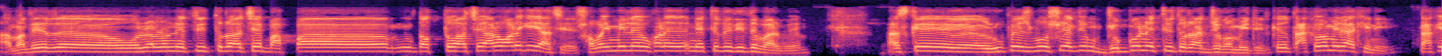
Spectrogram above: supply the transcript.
আমাদের অন্যান্য নেতৃত্ব আছে, বাপ্পা দত্ত আছে, আরও অনেকেই আছে। সবাই মিলে ওখানে নেতৃত্ব দিতে পারবে। আজকে রূপেশ বসু একজন যোগ্য নেতৃত্ব রাজ্য কমিটির, কিন্তু তাকেও আমি রাখিনি। তাকে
